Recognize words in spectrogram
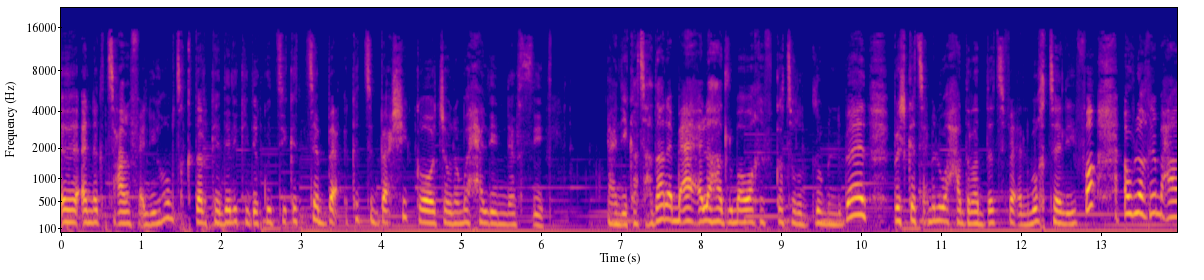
آه أنك تعرف عليهم تقدر كذلك إذا كنتي كتبع كتبع شي coach ولا محلل نفسي يعني كتهضر معاه على هاد المواقف كترد له من البال باش كتعمل واحد ردة فعل مختلفة. اولا غير مع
